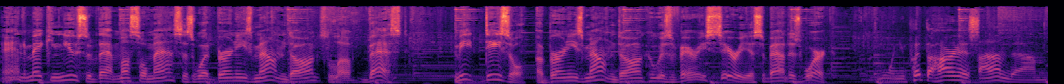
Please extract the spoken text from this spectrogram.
And making use of that muscle mass is what Bernese Mountain Dogs love best. Meet Diesel, a Bernese Mountain Dog who is very serious about his work. When you put the harness on them,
